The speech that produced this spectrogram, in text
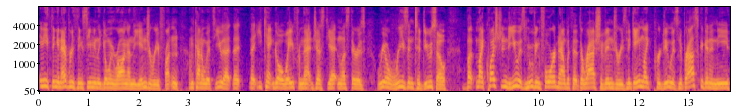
anything and everything seemingly going wrong on the injury front. And I'm kind of with you that, that, that you can't go away from that just yet unless there is real reason to do so. But my question to you is moving forward now with the, the rash of injuries in a game like Purdue, is Nebraska going to need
